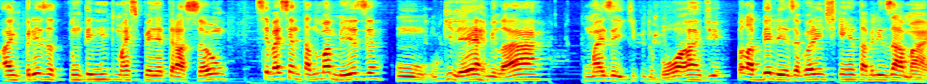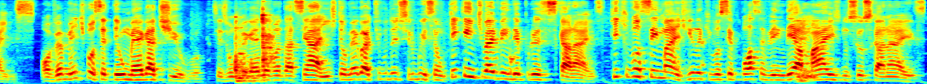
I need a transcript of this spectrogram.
a empresa não tem muito mais penetração. Você vai sentar numa mesa com o Guilherme lá, com mais a equipe do board, falar, beleza, agora a gente quer rentabilizar mais. Obviamente você tem um mega ativo. Vocês vão pegar e levantar assim, ah, a gente tem um mega ativo da distribuição. O que, que a gente vai vender por esses canais? O que, que você imagina que você possa vender a mais nos seus canais?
